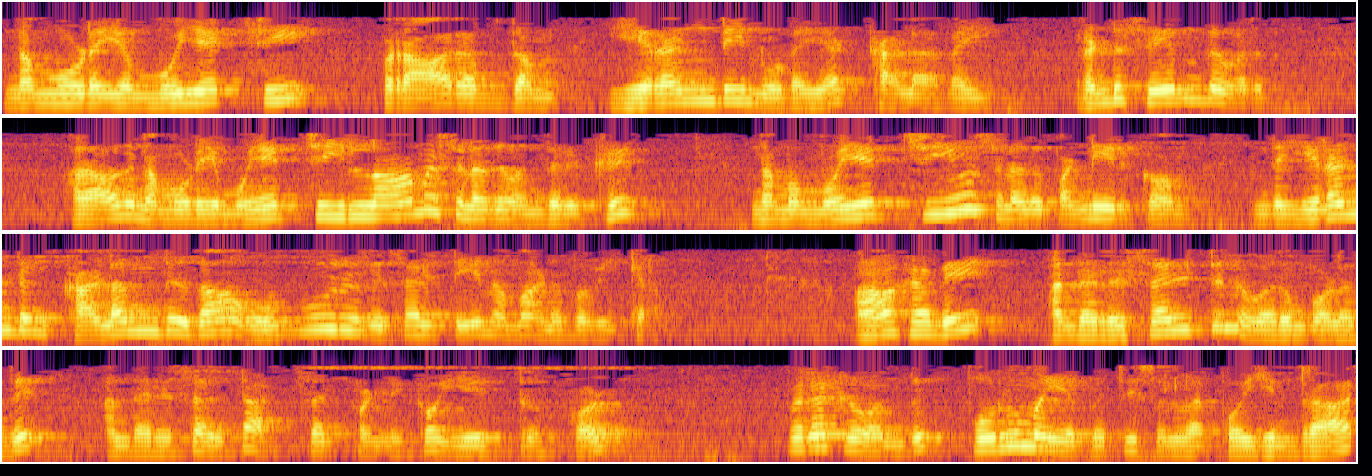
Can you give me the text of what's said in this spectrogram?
நம்முடைய முயற்சி பிராரப்தம் இரண்டினுடைய கலவை. ரெண்டு சேர்ந்து வருது. அதாவது நம்முடைய முயற்சி இல்லாம சிலது வந்திருக்கு. நம்ம முயற்சியும் சிலது பண்ணியிருக்கோம். இந்த இரண்டும் கலந்துதான் ஒவ்வொரு ரிசல்ட்டையும் நம்ம அனுபவிக்கிறோம். ஆகவே அந்த ரிசல்ட்னு வரும் பொழுது அந்த ரிசல்ட்டை அக்செப்ட் பண்ணிக்கோ ஏற்றுக்கொள். பிறகு வந்து பொறுமையை பற்றி சொல்ல போகின்றார்.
